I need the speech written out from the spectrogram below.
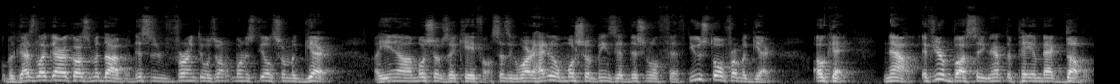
This is referring to one who steals from a ger. Mushav zekefal. Says the Gemara, how do you know mushav means the additional fifth? You stole from a ger. Okay, now if you're busted, you're gonna have to pay him back double.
